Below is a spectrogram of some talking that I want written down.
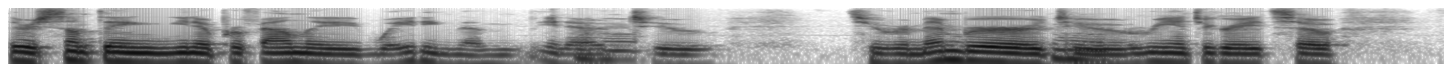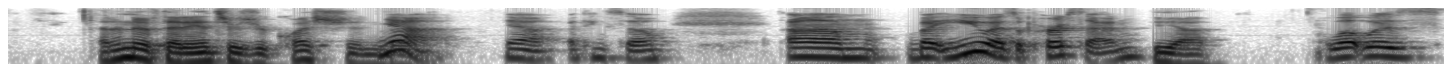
there's something you know profoundly waiting them you know Mhm. to to remember to reintegrate so i don't know if that answers your question yeah yeah i think so. Um but you as a person yeah. what was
